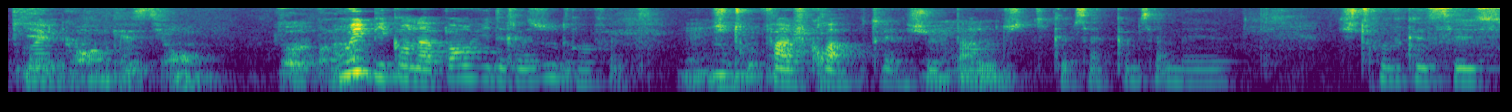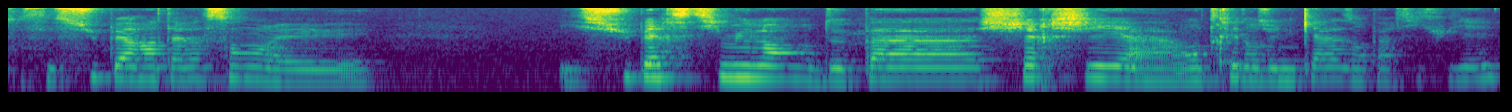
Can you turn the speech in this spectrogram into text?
Qui est ouais. une grande question. Donc, on a- Oui, puis qu'on n'a pas envie de résoudre en fait. Mhm. Je trouve, enfin, je crois, en tout cas, je Mhm. parle, je dis comme ça, comme ça, mais je trouve que c'est super intéressant et, et super stimulant de pas chercher à entrer dans une case en particulier,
